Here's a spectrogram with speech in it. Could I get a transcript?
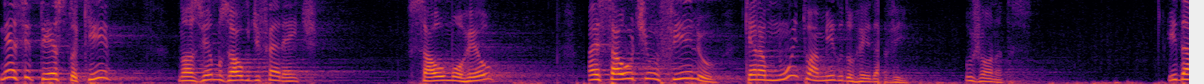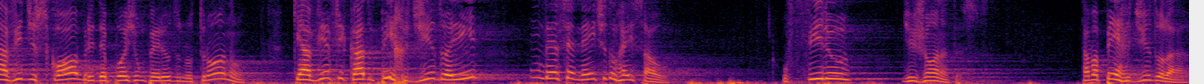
Nesse texto aqui, nós vemos algo diferente. Saul morreu, mas Saul tinha um filho que era muito amigo do rei Davi, o Jonatas. E Davi descobre, depois de um período no trono, que havia ficado perdido aí um descendente do rei Saul, o filho de Jonatas. Estava perdido lá.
